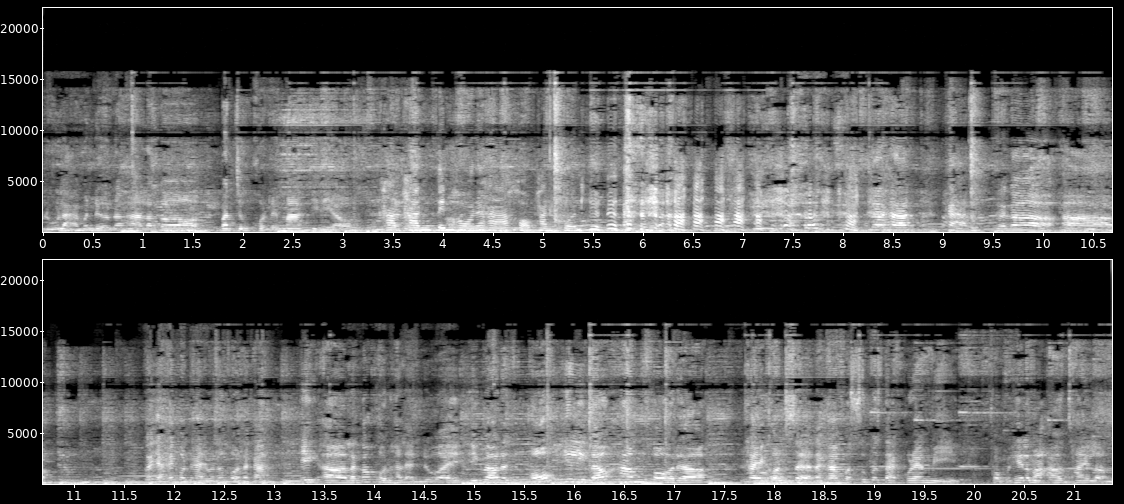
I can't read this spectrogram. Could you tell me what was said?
หรูหราเหมือนเดิมนะคะ แล้วก็บรรจุคนได้มากทีเดียว ค่ะพันเต็มพอนะคะ ขอพันคนนะคะค่ะแล้วก็เอ่อก็อยากให้ คนไทยมาทุกคนนะคะอีกเอ่อแล้วก็คนฮอลแลนด์ด้วยอีกแล้วโอ้ยินดี welcome for the Thai concert นะคะ for Superstar Grammy from helemaal uit Thailand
